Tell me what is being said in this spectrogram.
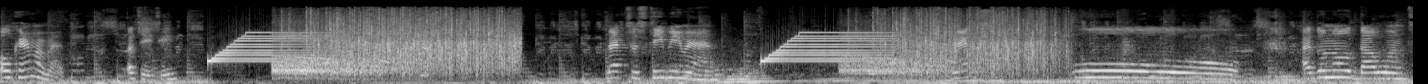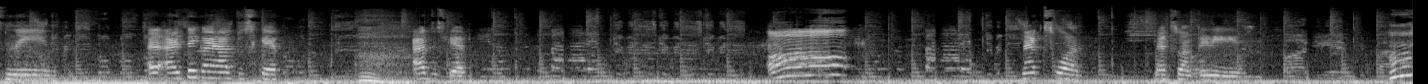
Oh, cameraman. That's easy. Next is TV Man. Next. Ooh. I don't know that one's name. I, I think I have to skip. I have to skip. Oh! Next one. Next one, please. Huh?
